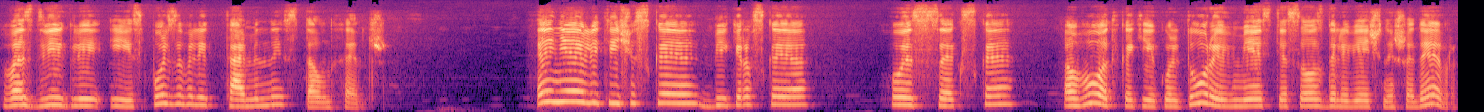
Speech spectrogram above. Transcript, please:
воздвигли и использовали каменный Стоунхендж. Энеолитическая, бикеровская, уэссекская вот какие культуры вместе создали вечный шедевр,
